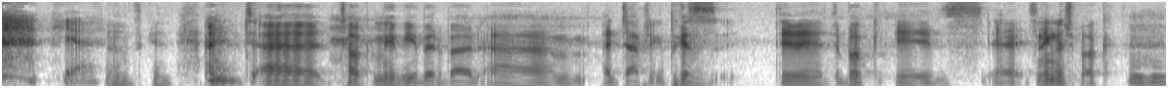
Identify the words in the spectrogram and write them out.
yeah. That's good. And uh, talk maybe a bit about um, adapting because the the book is uh, it's an English book. Mm-hmm.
